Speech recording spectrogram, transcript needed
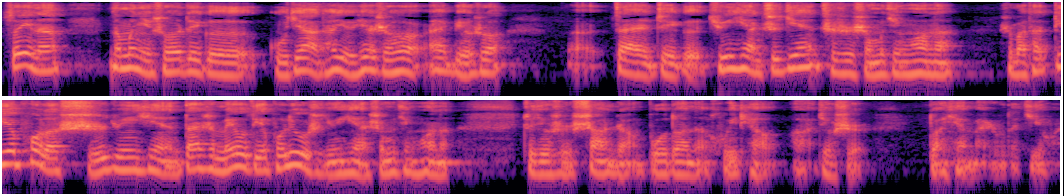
所以呢，那么你说这个股价它有些时候，哎，比如说，呃，在这个均线之间，这是什么情况呢？是吧？它跌破了十均线，但是没有跌破六十均线，什么情况呢？这就是上涨波段的回调啊，就是短线买入的机会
